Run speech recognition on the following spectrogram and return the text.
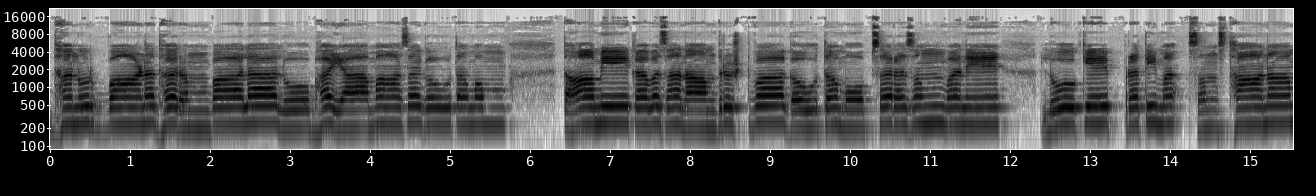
धनुर्बाणधरं बालालोभयामास गौतमम् तामेकवसनां दृष्ट्वा वने लोके प्रतिमसंस्थानां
